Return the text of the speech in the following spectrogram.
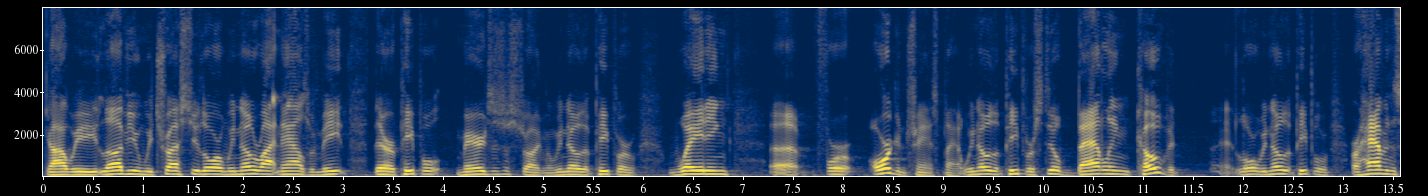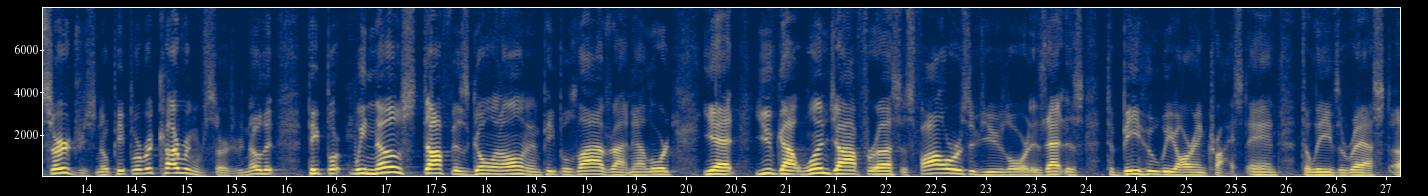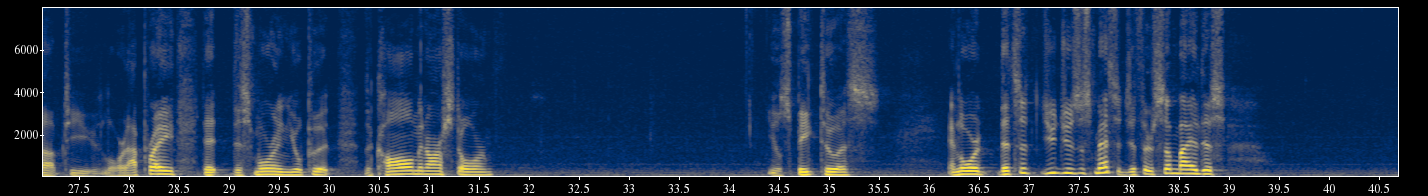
God, we love you and we trust you, Lord. We know right now as we meet, there are people, marriages are struggling. We know that people are waiting uh, for organ transplant. We know that people are still battling COVID Uh, Lord, we know that people are having surgeries. We know people are recovering from surgery. We know that people, we know stuff is going on in people's lives right now, Lord. Yet you've got one job for us as followers of you, Lord, is that is to be who we are in Christ and to leave the rest up to you, Lord. I pray that this morning you'll put the calm in our storm. You'll speak to us. And Lord, that's it. You use this message. If there's somebody that's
